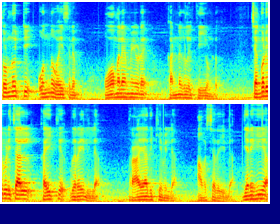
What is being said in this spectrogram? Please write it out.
തൊണ്ണൂറ്റി ഒന്ന് വയസ്സിലും ഓമലമ്മയുടെ കണ്ണുകളിൽ തീയുണ്ട്. ചെങ്കൊടി പിടിച്ചാൽ കൈക്ക് വിറയിലില്ല പ്രായാധിക്യമില്ല അവശതയില്ല. ജനകീയ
